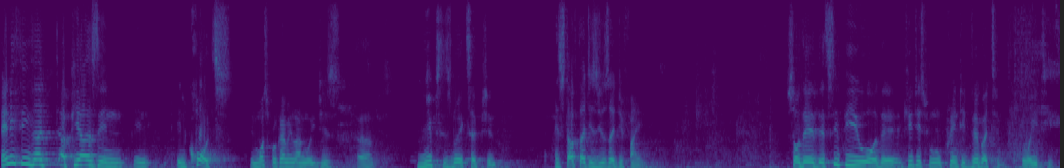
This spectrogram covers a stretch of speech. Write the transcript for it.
anything that appears in, in, in quotes in most programming languages. Uh, MIPS is no exception. It's stuff that is user defined. So the, the CPU or the Qt will print it verbatim the way it is.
